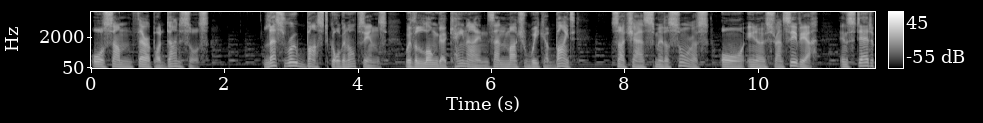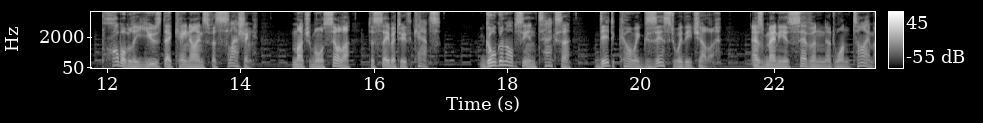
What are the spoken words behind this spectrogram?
or some theropod dinosaurs. Less robust Gorgonopsians, with longer canines and much weaker bite, such as Smilesaurus or Inostrancevia, instead probably used their canines for slashing, much more similar to saber-toothed cats. Gorgonopsian taxa did coexist with each other, as many as seven at one time,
